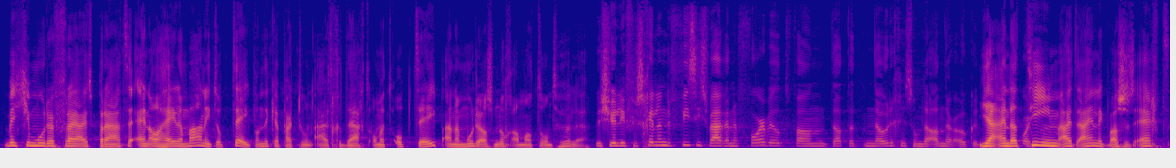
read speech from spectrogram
met je moeder vrijuit praten en al helemaal niet op tape. Want ik heb haar toen uitgedaagd om het op tape aan haar moeder alsnog allemaal te onthullen. Dus jullie verschillende visies waren een voorbeeld van dat het nodig is om de ander ook een. Ja, en dat team uiteindelijk was dus echt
